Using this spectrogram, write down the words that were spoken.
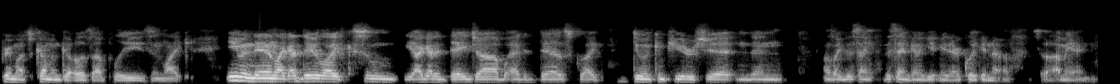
pretty much come and go as I please, and like even then, like I do like some. Yeah, I got a day job at a desk, like doing computer shit, and then I was like, this ain't this ain't gonna get me there quick enough. So I mean,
